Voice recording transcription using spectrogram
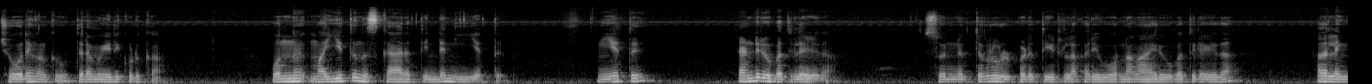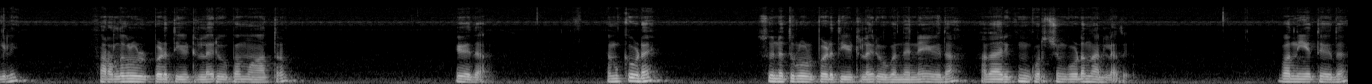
ചോദ്യങ്ങൾക്ക് ഉത്തരം എഴുതി കൊടുക്കാം. ഒന്ന് മയ്യത്ത് നിസ്കാരത്തിന്റെ നീയത്ത്. നീയത്ത് രണ്ട് രൂപത്തിൽ എഴുതാം. സുന്നത്തുകൾ ഉൾപ്പെടുത്തിയിട്ടുള്ള പരിപൂർണമായ രൂപത്തിൽ എഴുതാം. അതല്ലെങ്കിൽ ഫറലുകൾ ഉൾപ്പെടുത്തിയിട്ടുള്ള രൂപം മാത്രം എഴുതാം. നമുക്കിവിടെ സുന്നത്തുകൾ ഉൾപ്പെടുത്തിയിട്ടുള്ള രൂപം തന്നെ എഴുതാം. അതായിരിക്കും കുറച്ചും കൂടെ നല്ലത്. അപ്പോൾ നീയത്ത് എഴുതുക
